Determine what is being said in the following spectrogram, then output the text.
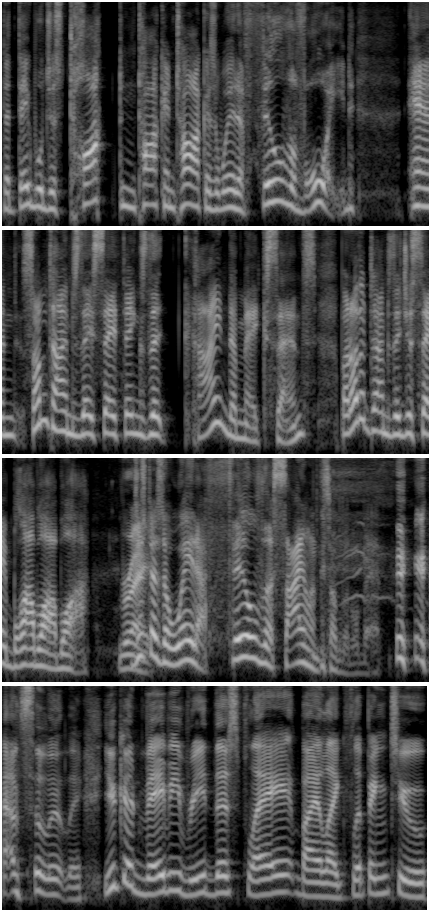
that they will just talk and talk and talk as a way to fill the void. And sometimes they say things that kind of make sense, but other times they just say blah, blah, blah. Right. Just as a way to fill the silence a little bit. Absolutely. You could maybe read this play by like flipping to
